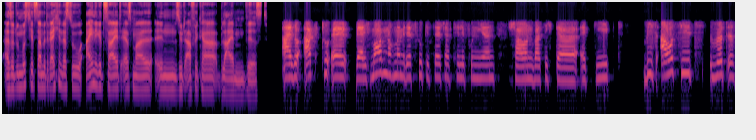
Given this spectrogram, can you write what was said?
Also du musst jetzt damit rechnen, dass du einige Zeit erstmal in Südafrika bleiben wirst. Also aktuell werde ich morgen nochmal mit der Fluggesellschaft telefonieren, schauen, was sich da ergibt. Wie es aussieht, wird es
